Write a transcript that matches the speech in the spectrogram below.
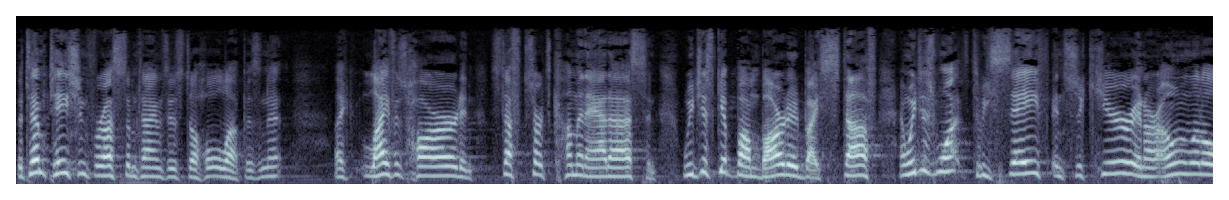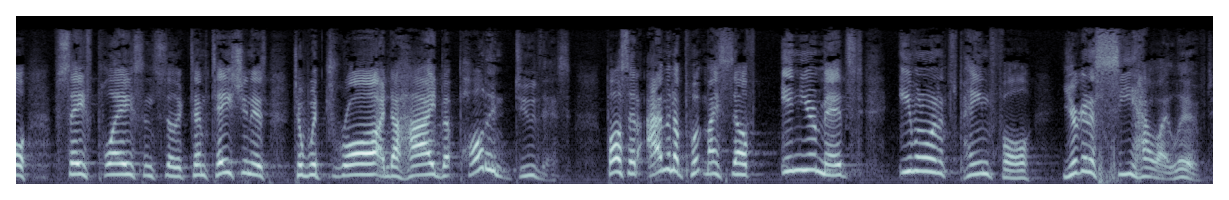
The temptation for us sometimes is to hole up, isn't it? Like life is hard and stuff starts coming at us, and we just get bombarded by stuff, and we just want to be safe and secure in our own little safe place. And so the temptation is to withdraw and to hide. But Paul didn't do this. Paul said, I'm going to put myself in your midst, even when it's painful. You're going to see how I lived.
